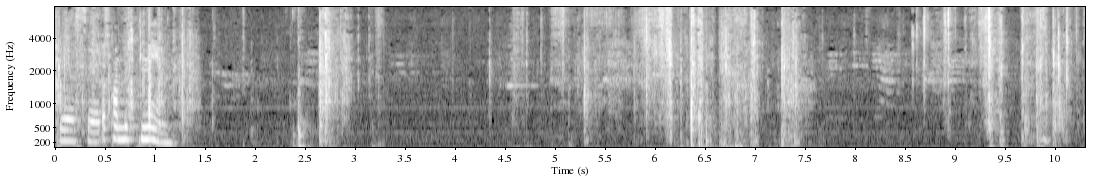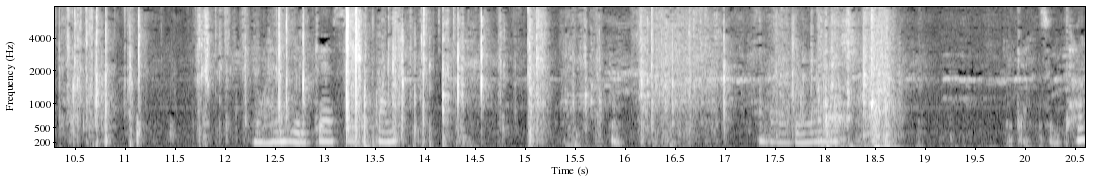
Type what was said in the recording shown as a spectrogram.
كاسة رقم اثنين وهي الكاسة رقم بعدين أوكي سبتها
